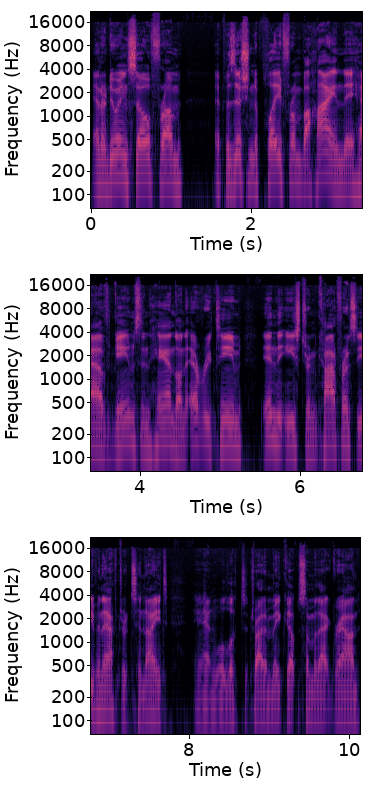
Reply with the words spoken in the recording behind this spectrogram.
and are doing so from a position to play from behind. They have games in hand on every team in the Eastern Conference, even after tonight. And we'll look to try to make up some of that ground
